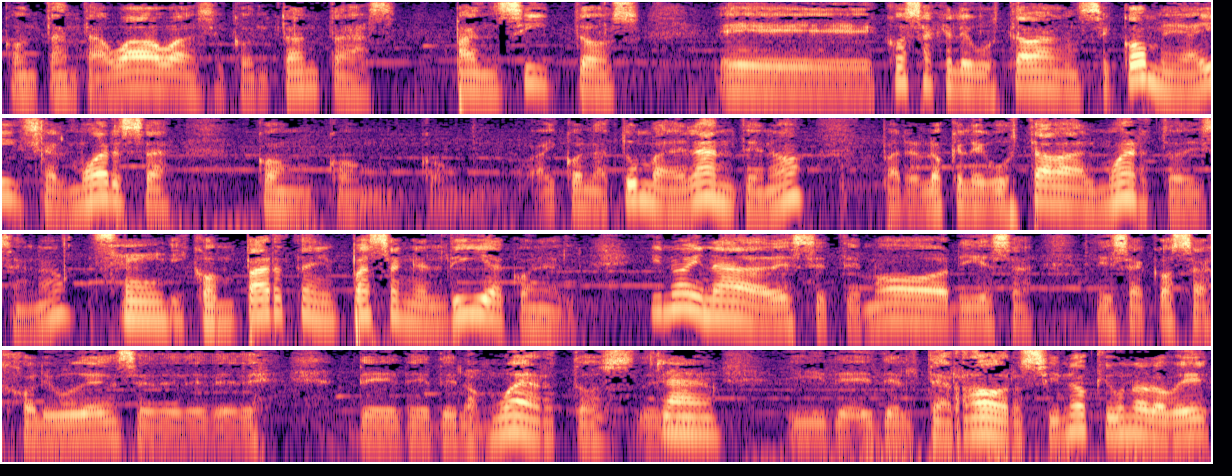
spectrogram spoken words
con tantas guaguas y con tantas pancitos, eh, cosas que le gustaban, se come ahí, se almuerza con, con, con- ahí con la tumba delante, ¿no? Para lo que le gustaba al muerto, dicen, ¿no? Sí. y comparten y pasan el día con él. Y no hay nada de ese temor ni esa, esa cosa hollywoodense de, de, de, de- los muertos de- Claro. y de- del terror, sino que uno lo ve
